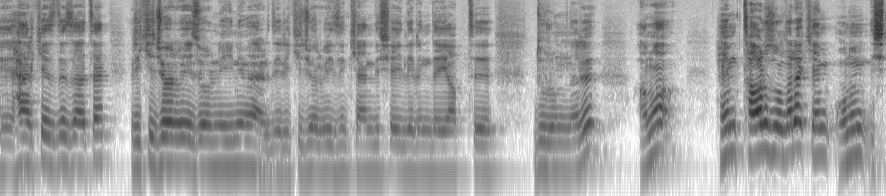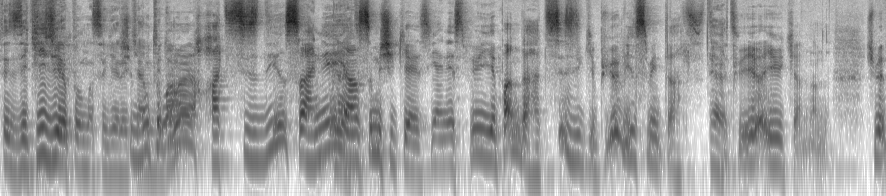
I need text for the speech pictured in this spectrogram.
e, herkes de zaten Ricky Gervais örneğini verdi. Ricky Gervais'in kendi şeylerinde yaptığı durumları. Ama hem tarz olarak hem onun işte zekice yapılması gereken Şimdi bu bir durum. tamamen hadsizliğin sahneye Evet. yansımış hikayesi. Yani espriyi yapan da hadsizlik yapıyor, Will Smith de hadsizlik Evet. yapıyor iyi iki anlamda. Şimdi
